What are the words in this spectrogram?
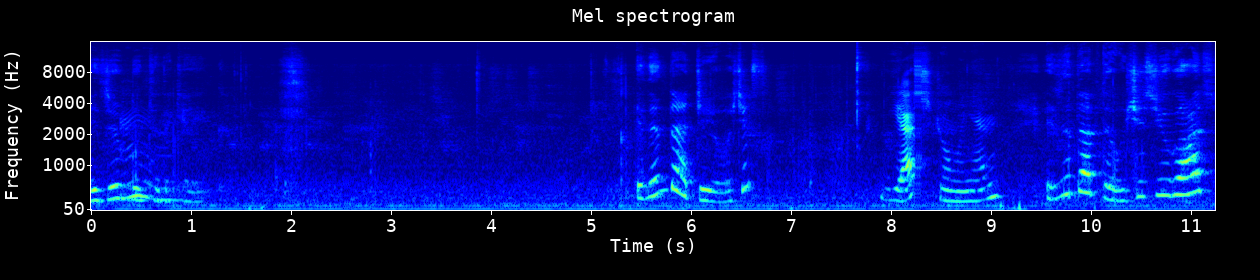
I zoomed into the mm. cake. Isn't that delicious? Yes, Julian. Isn't that delicious, you guys?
